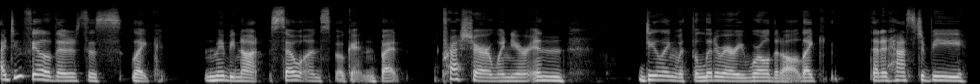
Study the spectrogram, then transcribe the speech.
I do feel there's this like maybe not so unspoken, but pressure when you're in dealing with the literary world at all, like that it has to be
